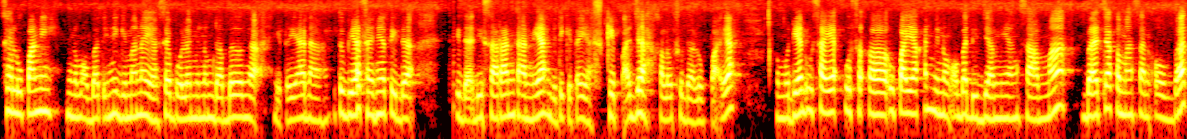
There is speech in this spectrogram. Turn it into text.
saya lupa nih minum obat ini gimana ya, saya boleh minum double nggak, gitu ya. Nah itu biasanya tidak tidak disarankan ya, jadi kita ya skip aja kalau sudah lupa ya. Kemudian usaya, us, uh, upayakan minum obat di jam yang sama, baca kemasan obat,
